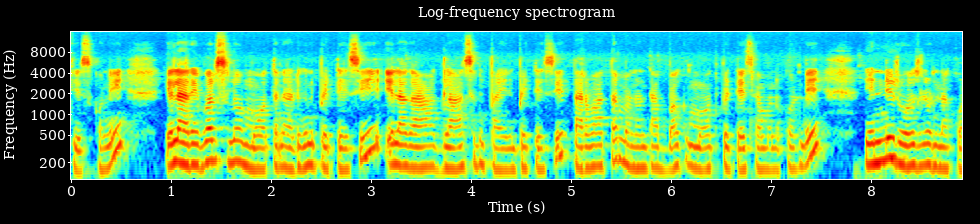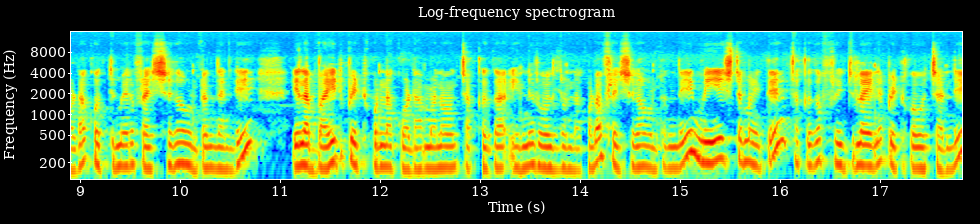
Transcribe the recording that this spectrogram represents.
తీసుకొని ఇలా రివర్స్లో మూతని అడుగుని పెట్టేసి ఇలాగ ఆ గ్లాసుని పైన పెట్టేసి తర్వాత మనం డబ్బాకు మూత పెట్టేసామనుకోండి ఎన్ని రోజులు ఉన్నా కూడా కొత్తిమీర ఫ్రెష్గా ఉంటుందండి. ఇలా బయట పెట్టుకున్నా కూడా మనం చక్కగా ఎన్ని రోజులు ఉన్నా కూడా ఫ్రెష్గా ఉంటుంది. మీ ఇష్టమైతే చక్కగా ఫ్రిడ్జ్లో అయినా పెట్టుకోవచ్చండి.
